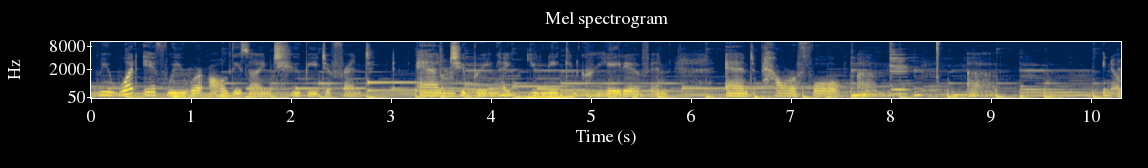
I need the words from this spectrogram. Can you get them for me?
I mean, what if we were all designed to be different and to bring a unique and creative and and powerful, um, uh, you know,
